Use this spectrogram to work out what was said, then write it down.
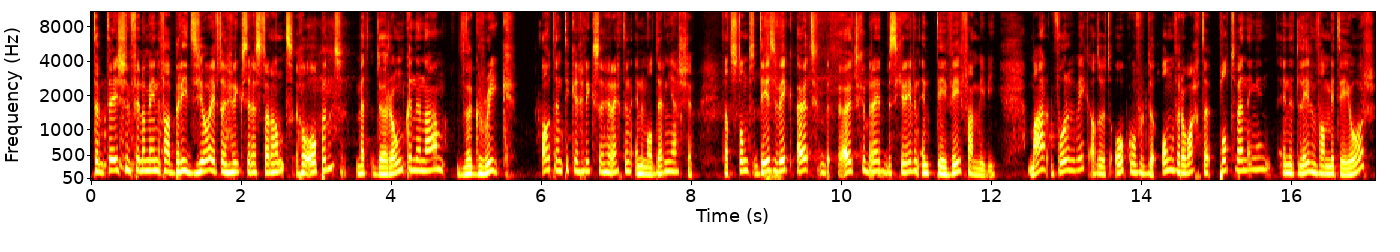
Temptation fenomeen Fabrizio heeft een Grieks restaurant geopend met de ronkende naam The Greek. Authentieke Griekse gerechten in een modern jasje. Dat stond deze week uit, uitgebreid beschreven in TV-familie. Maar vorige week hadden we het ook over de onverwachte plotwendingen in het leven van Meteor.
